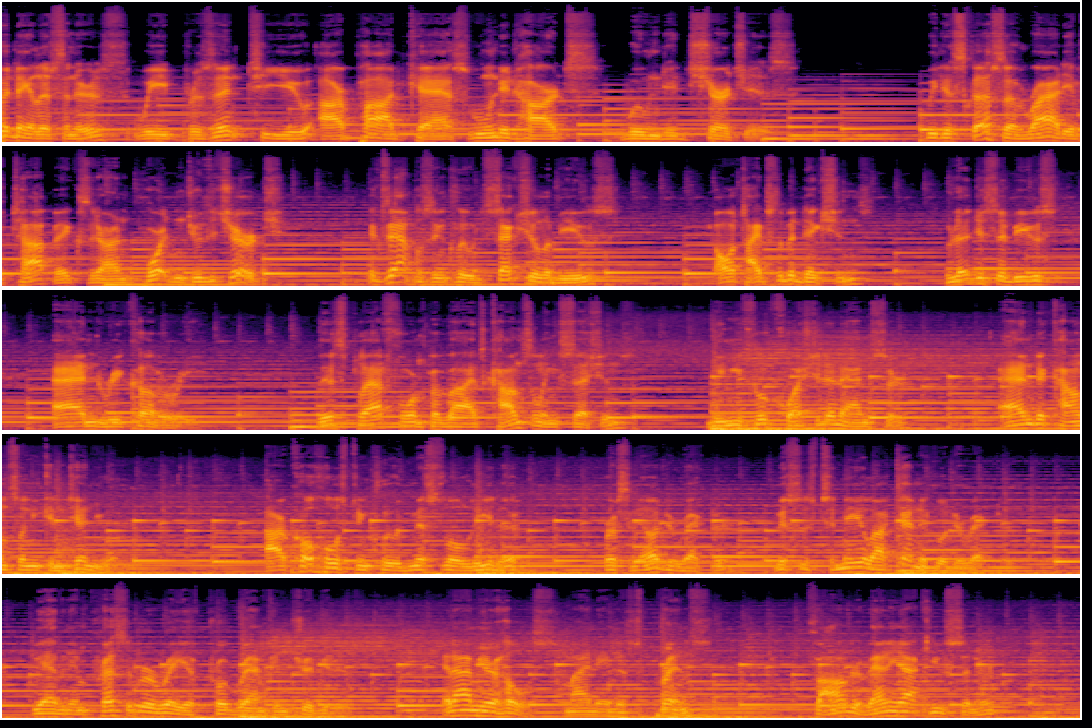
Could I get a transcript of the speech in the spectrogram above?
Good day, listeners. We present to you our podcast, Wounded Hearts, Wounded Churches. We discuss a variety of topics that are important to the church. Examples include sexual abuse, all types of addictions, religious abuse, and recovery. This platform provides counseling sessions, meaningful question and answer, and a counseling continuum. Our co hosts include Miss Lolita, Personnel Director, Mrs. Tennille, our Technical Director. We have an impressive array of program contributors. And I'm your host. My name is Prince, founder of Antioch Youth Center,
